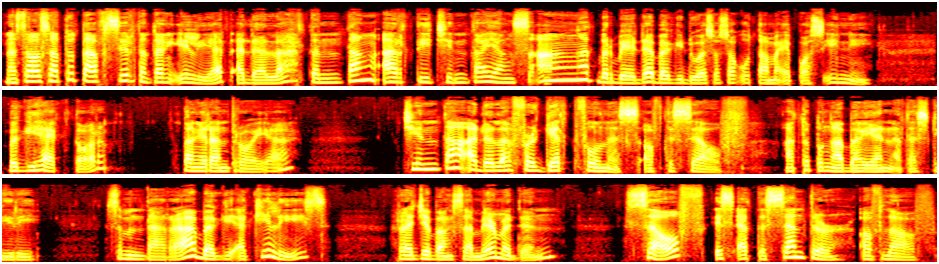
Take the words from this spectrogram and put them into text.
Nah, salah satu tafsir tentang Iliad adalah tentang arti cinta yang sangat berbeda bagi dua sosok utama epos ini. Bagi Hector, pangeran Troya, cinta adalah forgetfulness of the self atau pengabaian atas diri. Sementara bagi Achilles, raja bangsa Myrmidon, self is at the center of love.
